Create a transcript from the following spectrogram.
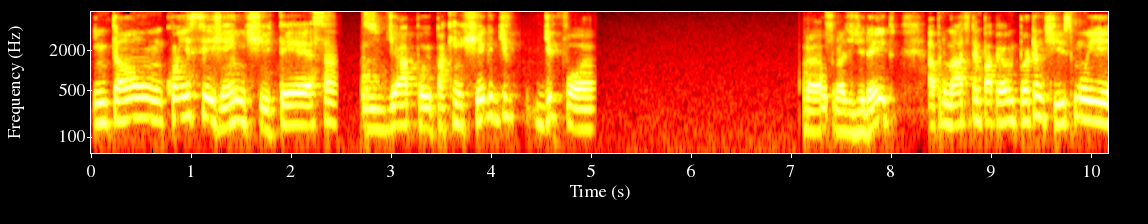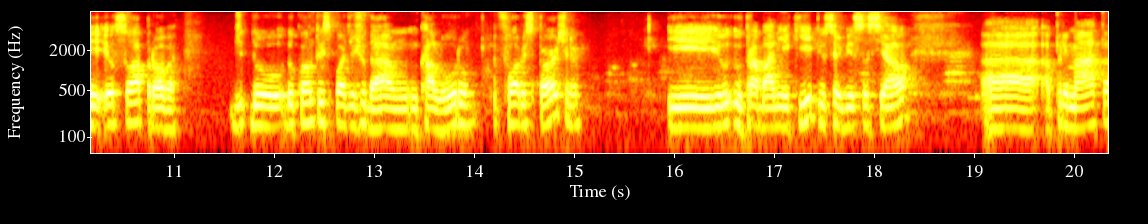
Então, conhecer gente, ter essa de apoio para quem chega de, de fora para de direito, a Primata tem um papel importantíssimo e eu sou a prova de, do, do quanto isso pode ajudar um, um calouro, fora o esporte, né? E o, o trabalho em equipe, o serviço social, a, a Primata,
